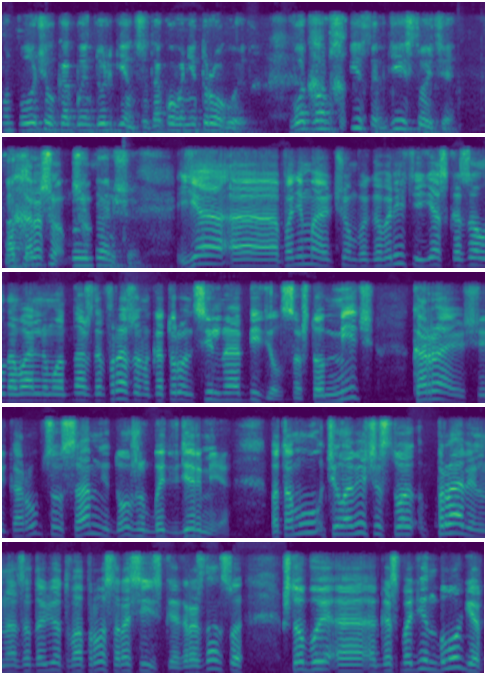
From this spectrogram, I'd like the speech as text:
он получил как бы индульгенцию, такого не трогают. Вот вам список, действуйте. А Хорошо. И дальше. Я э, понимаю, о чем вы говорите. Я сказал Навальному однажды фразу, на которую он сильно обиделся, что меч карающий коррупцию, сам не должен быть в дерьме. Потому человечество правильно задает вопрос российское гражданство, чтобы э, господин блогер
